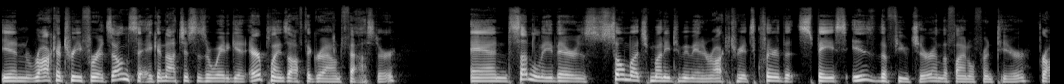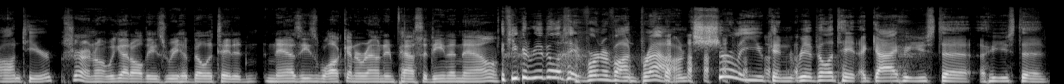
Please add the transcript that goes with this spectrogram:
in rocketry for its own sake and not just as a way to get airplanes off the ground faster. And suddenly there's so much money to be made in rocketry. It's clear that space is the future and the final frontier, for frontier. Sure, no, we got all these rehabilitated Nazis walking around in Pasadena now. if you can rehabilitate Wernher von Braun, surely you can rehabilitate a guy who used to who used to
